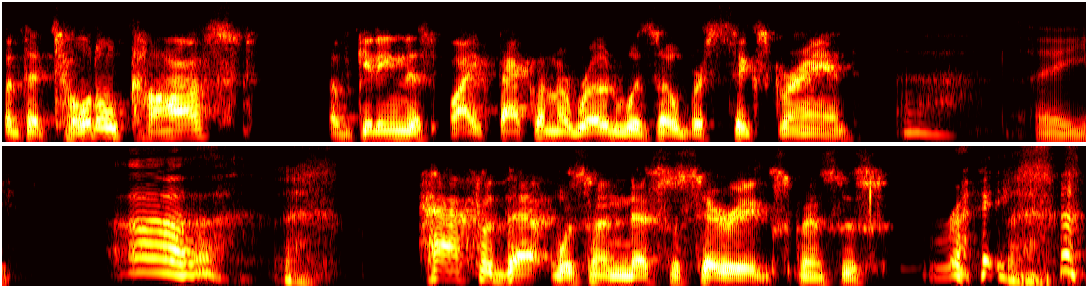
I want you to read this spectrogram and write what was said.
but the total cost of getting this bike back on the road was over six grand. Ugh. Ay. Ugh. Half of that was unnecessary expenses. Right. Half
